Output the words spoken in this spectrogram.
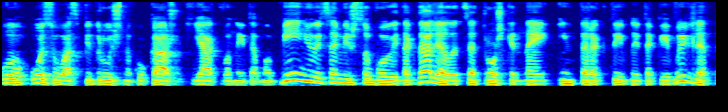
Ось у вас в підручнику кажуть, як вони там обмінюються між собою і так далі, але це трошки не інтерактивний такий вигляд.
